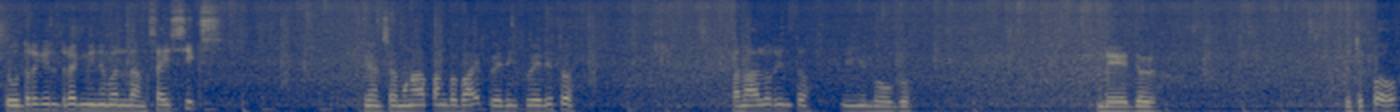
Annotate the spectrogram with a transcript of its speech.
6. To drag and drag minimal lang. Size 6. Yan sa mga pang babae pwedeng pwede to. Panalo rin to. Yan yung logo. Leather. Ito pa oh.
